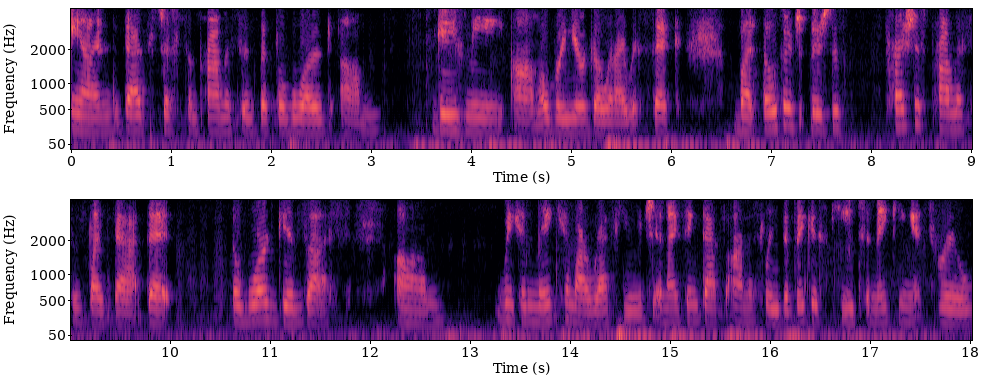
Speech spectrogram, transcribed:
And that's just some promises that the Lord um, gave me um, over a year ago when I was sick. But those are there's just precious promises like that that the Lord gives us. Um, we can make Him our refuge, and I think that's honestly the biggest key to making it through,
